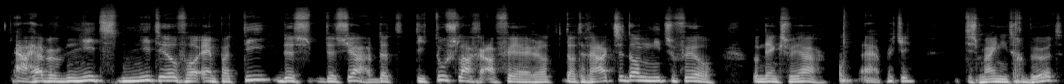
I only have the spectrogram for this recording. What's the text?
ja, hebben niet, niet heel veel empathie. Dus, dus ja, dat, die toeslagenaffaire, dat, dat raakt ze dan niet zoveel. Dan denken ze, ja, ja, weet je, het is mij niet gebeurd.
